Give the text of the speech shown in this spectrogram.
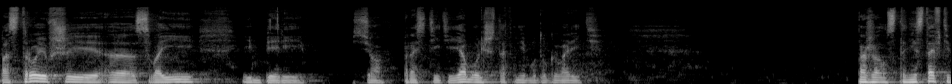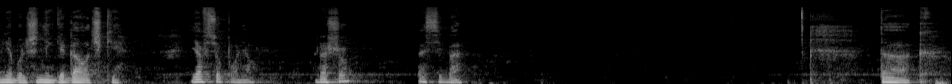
построившие э, свои империи. Все, простите, я больше так не буду говорить. Пожалуйста, не ставьте мне больше нигде галочки. Я все понял. Хорошо? Спасибо. Так.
